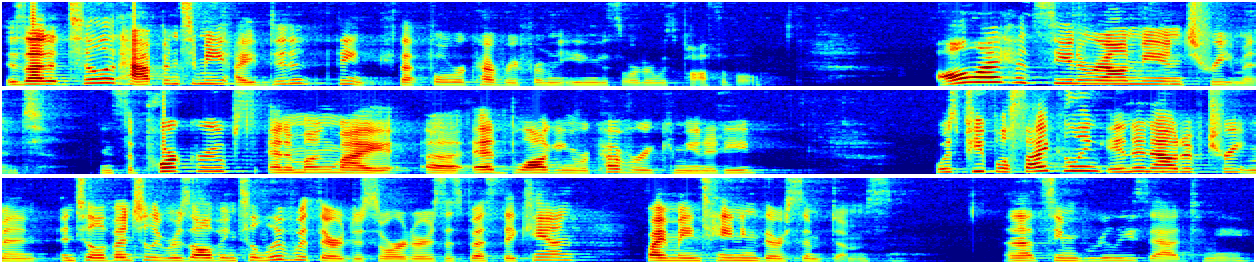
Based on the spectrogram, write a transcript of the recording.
is that until it happened to me, I didn't think that full recovery from an eating disorder was possible. All I had seen around me in treatment, in support groups, and among my uh, ed blogging recovery community was people cycling in and out of treatment until eventually resolving to live with their disorders as best they can by maintaining their symptoms. And that seemed really sad to me.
